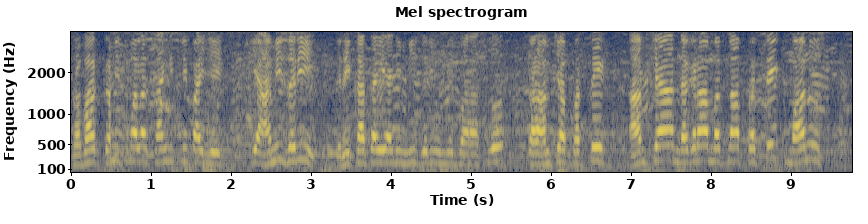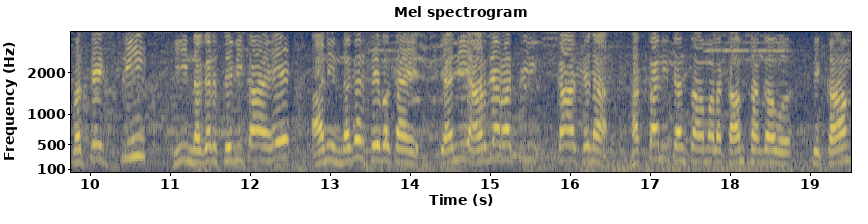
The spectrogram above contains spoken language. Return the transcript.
प्रभाग कमी तुम्हाला सांगितली पाहिजे की आम्ही जरी रेखाताई आणि मी जरी उमेदवार असलो तर आमच्या प्रत्येक आमच्या नगरामधला प्रत्येक माणूस प्रत्येक स्त्री ही नगरसेविका आहे आणि नगरसेवक आहे. त्यांनी अर्ध्या रात्री का असेना? हक्काने त्यांचं आम्हाला काम सांगावं. ते काम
